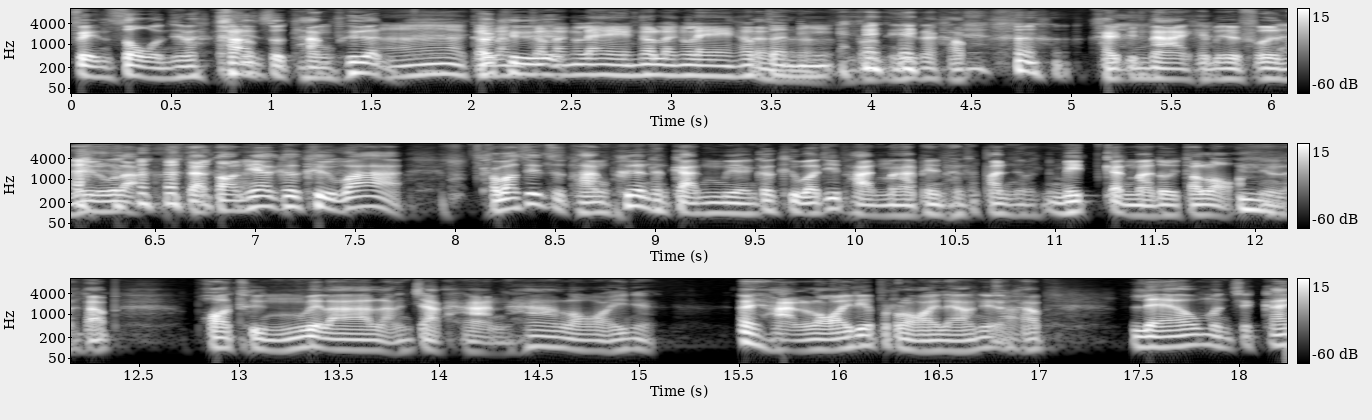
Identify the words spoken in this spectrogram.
friend zone ใช่ไหมครับสิ้นสุดทางเพื่อนอ่าก็กำลังคือกำลังแรงกำลังแรงครับตอนนี้ตอนนี้นะครับใครเป็นนายใครเป็นเฟิร์นไม่รู้ละแต่ตอนเนี้ยก็คือว่าคำว่าสิ้นสุดทางเพื่อนทางการเมืองก็คือว่าที่ผ่านมาเป็นพันธพันธมิตรกันมาโดยตลอดเนี่ยนะครับ พอถึงเวลาหลังจากหารห้าร้อยเนี่ยไอยหารร้อยเรียบร้อยแล้วเนี่ยนะครับ แล้วมันจะใกล้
